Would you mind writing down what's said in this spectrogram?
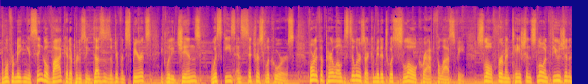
and went from making a single vodka to producing dozens of different spirits, including gins, whiskeys, and citrus liqueurs. 45th Parallel distillers are committed to a slow craft philosophy slow fermentation, slow infusion,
